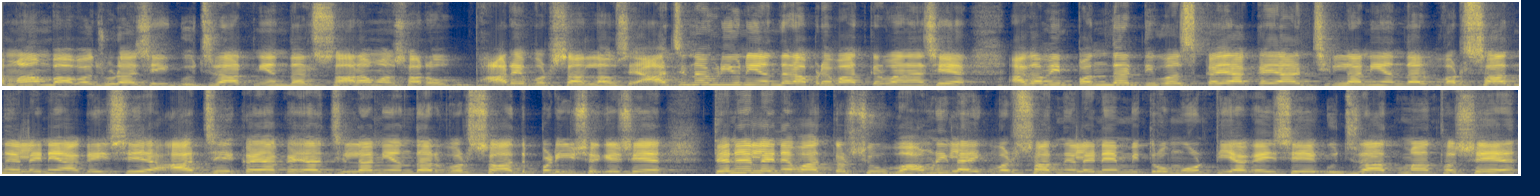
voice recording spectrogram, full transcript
તમામ વાવાઝોડા છે એ ગુજરાતની અંદર સારામાં સારો ભારે વરસાદ લાવશે. આજના વિડીયોની અંદર આપણે વાત કરવાના છે, આગામી પંદર દિવસ કયા કયા જિલ્લાની અંદર વરસાદને લઈને આ ગઈ છે, આજે કયા કયા જિલ્લાની અંદર વરસાદ પડી શકે છે. તેને લઈને વાત કરશું વાવણી લાયક વરસાદને લઈને. મિત્રો મોટી ગઈ છે, ગુજરાતમાં થશે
